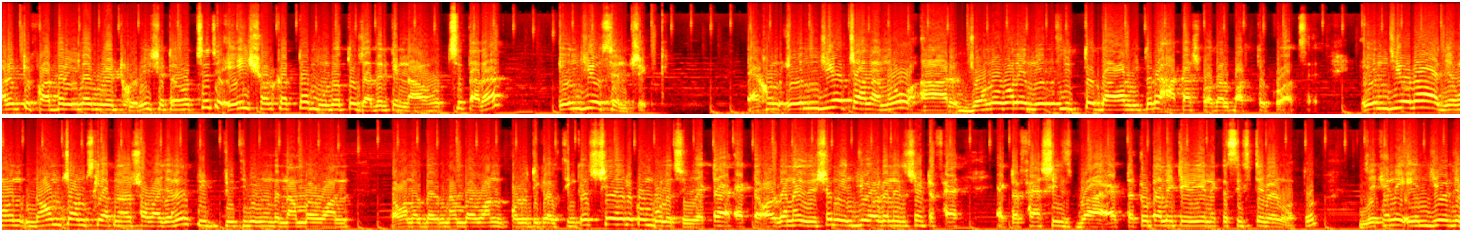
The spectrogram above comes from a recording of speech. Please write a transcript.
আরও একটু ফার্দার ইলাবোরেট করি, সেটা হচ্ছে যে এই সরকারটা মূলত যাদেরকে নেওয়া হচ্ছে তারা এনজিও সেন্ট্রিক এখন এনজিও চালানো আর জনগণের নেতৃত্ব দেওয়ার ভিতরে আকাশ পাতাল পার্থক্য আছে। এনজিওরা যেমন নম চমস্কি, আপনারা সবাই জানেন পৃথিবীর মধ্যে number one one of the number one political thinker সে এরকম বলেছে যে একটা একটা অর্গানাইজেশন এনজিও অর্গানাইজেশন একটা একটা ফ্যাসিস্ট বা একটা টোটালিটেরিয়ান একটা সিস্টেমের মতো যেখানে এনজিও যে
